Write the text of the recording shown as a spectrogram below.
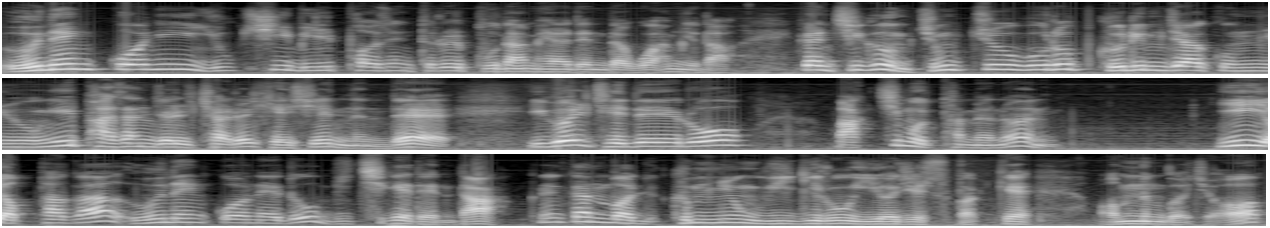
은행권이 61%를 부담해야 된다고 합니다. 그러니까 지금 중주그룹 그림자 금융이 파산 절차를 개시했는데 이걸 제대로 막지 못하면은 이 여파가 은행권에도 미치게 된다. 그러니까 뭐 금융 위기로 이어질 수밖에 없는 거죠.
